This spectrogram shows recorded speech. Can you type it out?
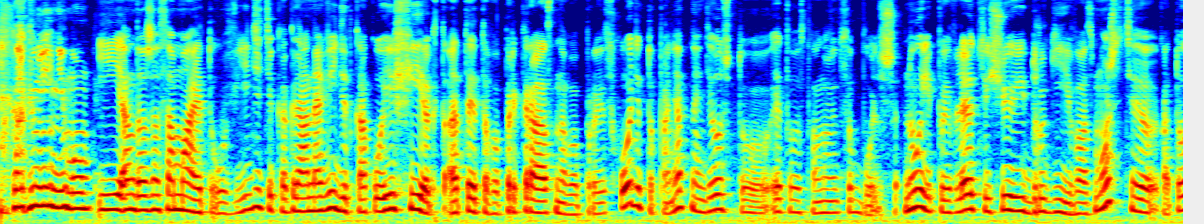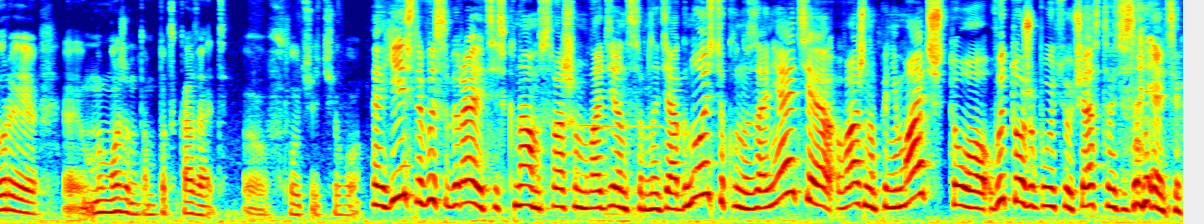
как минимум. И она должна сама это увидеть. И когда она видит, какой эффект от этого прекрасного происходит, то понятное дело, что этого становится больше. Ну и появляются еще и другие возможности, которые э, мы можем там подсказать. Э, в случае чего. Если вы собираетесь к нам с вашим младенцем на диагностику, на занятия, важно понимать, что вы тоже будете участвовать в занятиях.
